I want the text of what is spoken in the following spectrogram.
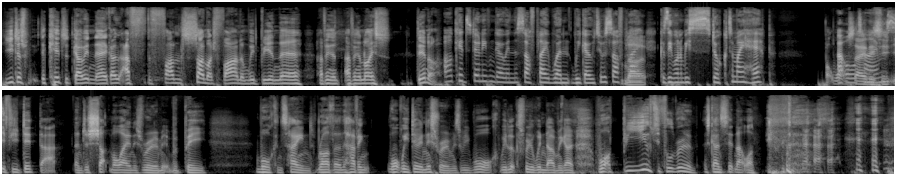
You just the kids would go in there, go have the fun, so much fun, and we'd be in there having a having a nice dinner. Our kids don't even go in the soft play when we go to a soft play No. because they want to be stuck to my hip. But what At I'm all saying times. is, if you did that and just shut them away in this room, it would be more contained rather than having. What we do in this room is we walk, we look through the window, and we go, "What a beautiful room! Let's go and sit in that one."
